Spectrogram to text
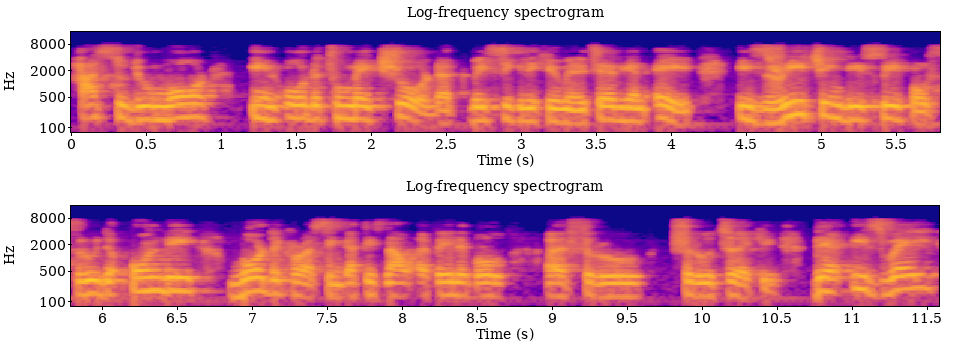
has to do more in order to make sure that basically humanitarian aid is reaching these people through the only border crossing that is now available uh, through through Turkey. There is way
